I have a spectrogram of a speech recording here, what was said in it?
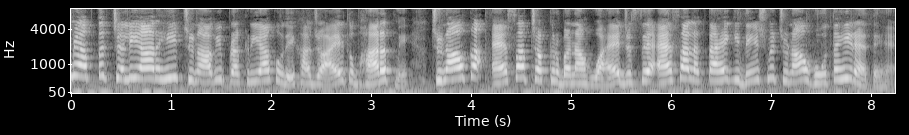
में अब तक चली आ रही चुनावी प्रक्रिया को देखा जाए तो भारत में चुनाव का ऐसा चक्र बना हुआ है, जिससे ऐसा लगता है कि देश में चुनाव होते ही रहते हैं।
